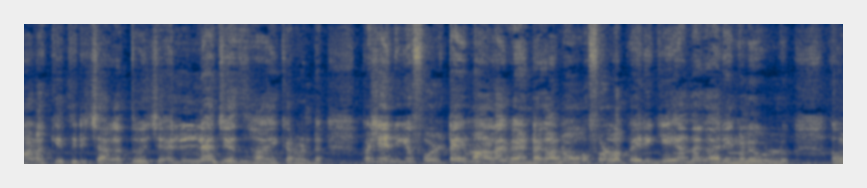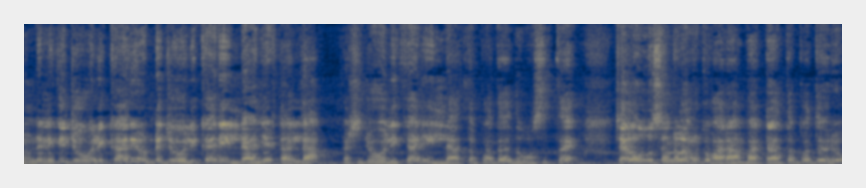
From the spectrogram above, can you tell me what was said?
മടക്കി തിരിച്ച് അകത്ത് വെച്ച് എല്ലാം ചെയ്ത് സഹായിക്കാറുണ്ട്. പക്ഷെ എനിക്ക് ഫുൾ ടൈം ആളെ വേണ്ട. കാരണം ഓഫ് ഉള്ളപ്പോൾ എനിക്ക് ചെയ്യാവുന്ന കാര്യങ്ങളേ ഉള്ളൂ. അതുകൊണ്ട് എനിക്ക് ജോലിക്കാരി ഉണ്ട്. ജോലിക്കാരി ഇല്ലാഞ്ഞിട്ടല്ല പക്ഷെ ജോലിക്കാരി ഇല്ലാത്തപ്പോഴത്തെ ദിവസത്തെ ചില ദിവസങ്ങൾ അവർക്ക് വരാൻ പറ്റാത്തപ്പോഴത്തെ ഒരു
